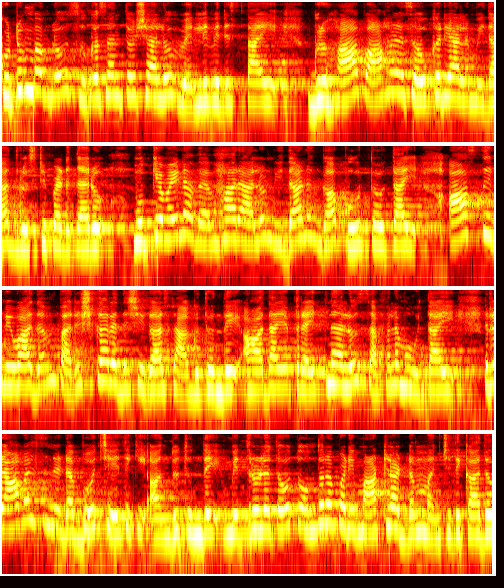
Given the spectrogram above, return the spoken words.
కుటుంబంలో సుఖ సంతోషాలు వెల్లివిరిస్తాయి గృహ వాహన సౌకర్యాల మీద దృష్టి పెడతారు. ముఖ్యమైన వ్యవహారాలు నిదానంగా పూర్తవుతాయి. ఆస్తి వివాదం పరిష్కార దిశగా సాగుతుంది. ఆదాయ ప్రయత్నాలు సఫలమవుతాయి. రావాల్సిన డబ్బు చేతికి అందుతుంది. మిత్రులతో తొందరపడి మాట్లాడడం మంచిది కాదు.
